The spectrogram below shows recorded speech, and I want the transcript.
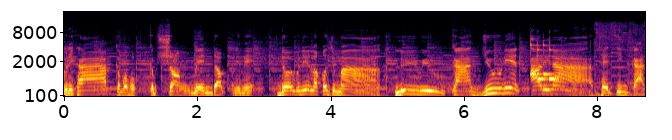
สวัสดีครับกลับมาพบกับช่อง Main Dog Anime โดยวันนี้เราก็จะมารีวิวการ Union Arena Trading Card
